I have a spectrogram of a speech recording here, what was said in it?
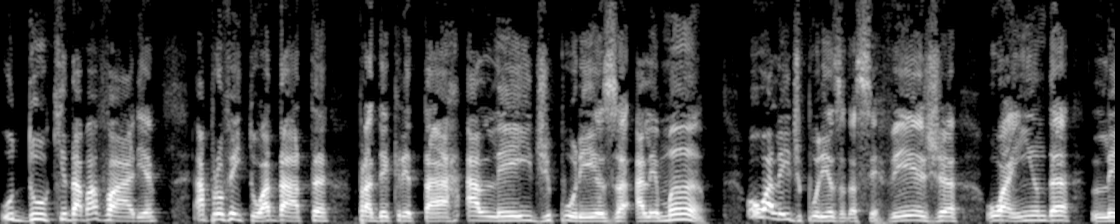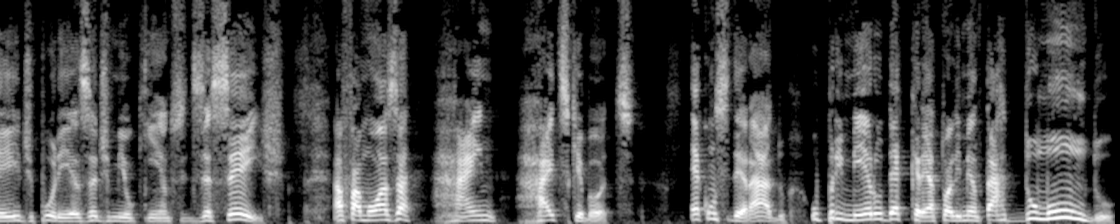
o Duque da Bavária aproveitou a data para decretar a Lei de Pureza Alemã, ou a Lei de Pureza da Cerveja, ou ainda Lei de Pureza de 1516, a famosa Reinheitsgebot. É considerado o primeiro decreto alimentar do mundo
